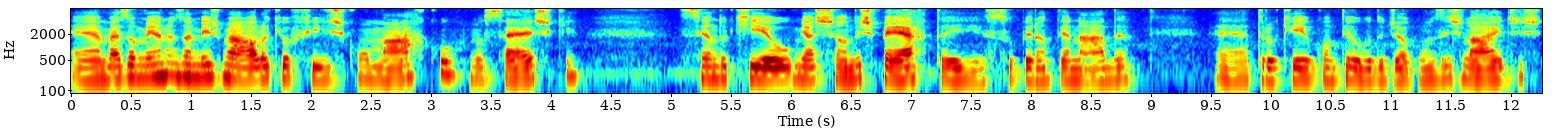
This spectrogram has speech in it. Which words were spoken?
É mais ou menos a mesma aula que eu fiz com o Marco no SESC, sendo que eu, me achando esperta e super antenada, é, troquei o conteúdo de alguns slides,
